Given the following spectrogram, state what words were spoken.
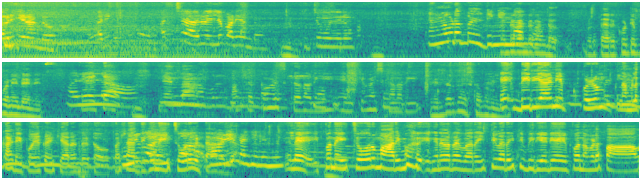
അവർ ചെയ്യണുണ്ടോ? അച്ഛ അവർ വലിയ പണിയുണ്ടോ? ഉച്ചമൂന്നിനും ഞങ്ങളിവിടെ ബിൽഡിംഗ് കണ്ടു കണ്ട് കണ്ട്. ഇവിടെ തിരക്കൂട്ടി പണിയില്ലേനി. ഏട്ടാ എന്താ? മക്കൾക്കും വിശക്കാൻ തുടങ്ങി എനിക്കും വിശക്കാൻ തുടങ്ങി. എല്ലാവർക്കും ഇഷ്ടം തുടങ്ങി. ഏ, ബിരിയാണി എപ്പോഴും നമ്മൾ കടയിൽ പോയി കഴിക്കാറുണ്ട് കേട്ടോ. പക്ഷെ അധികം നെയ്ച്ചോറ് കിട്ടാറില്ല. അല്ലേ? ഇപ്പൊ നെയ്ച്ചോറ് മാറി മാറി എങ്ങനെ പറഞ്ഞ വെറൈറ്റി വെറൈറ്റി ബിരിയാണി ആയപ്പോ നമ്മളെ പാവ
